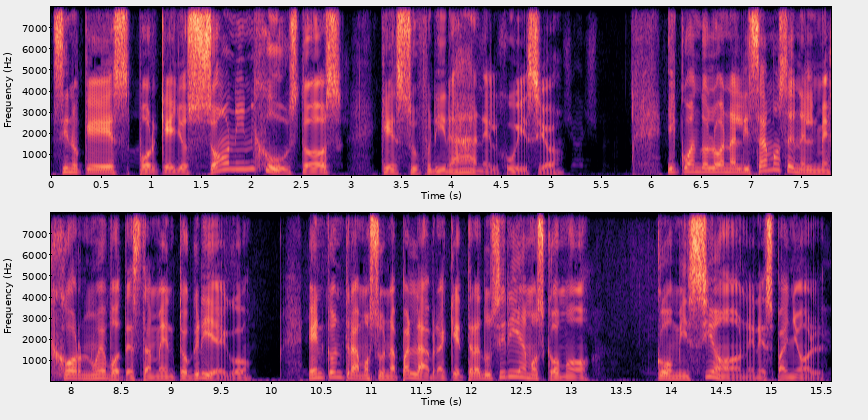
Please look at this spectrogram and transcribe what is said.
sino que es porque ellos son injustos que sufrirán el juicio. Y cuando lo analizamos en el mejor Nuevo Testamento griego, encontramos una palabra que traduciríamos como comisión en español.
